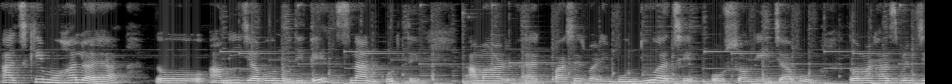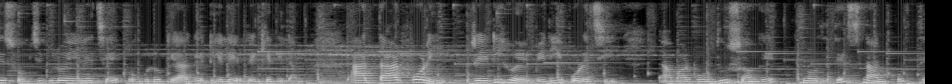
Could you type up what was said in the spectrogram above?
আজকে মহালয়া, তো আমি যাব নদীতে স্নান করতে। আমার এক পাশের বাড়ির বন্ধু আছে, ওর সঙ্গেই যাব। তো আমার হাজব্যান্ড যে সবজিগুলো এনেছে, ওগুলোকে আগে ঢেলে রেখে দিলাম। আর তারপরেই রেডি হয়ে বেরিয়ে পড়েছি আমার বন্ধুর সঙ্গে নদীতে স্নান করতে।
